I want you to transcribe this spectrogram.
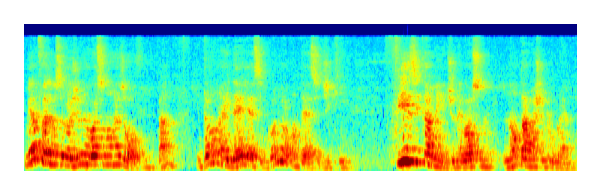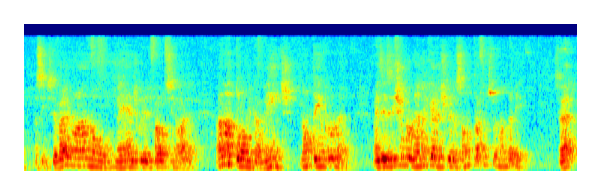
mesmo fazendo cirurgia, o negócio não resolve. Tá? Então a ideia é assim, quando acontece de que fisicamente o negócio não está mais com problema, assim, você vai lá no médico e ele fala assim, olha, anatomicamente não tem um problema, mas existe um problema que a respiração não está funcionando ali, certo?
